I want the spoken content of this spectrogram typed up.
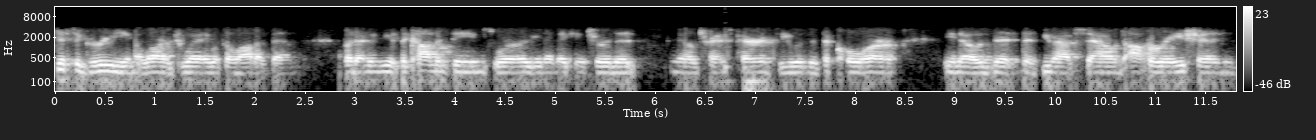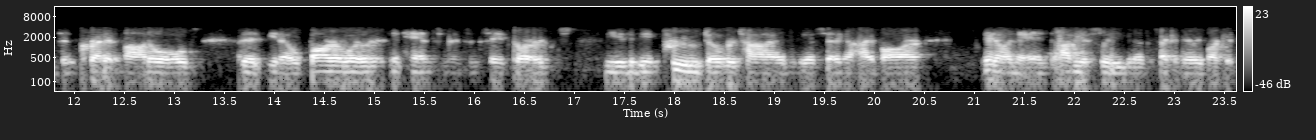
disagree in a large way with a lot of them. But I mean, the common themes were, you know, making sure that, you know, transparency was at the core, you know, that, that you have sound operations and credit models, that, you know, borrower enhancements and safeguards needed to be improved over time, you know, setting a high bar, you know, and, and obviously, you know, the secondary market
